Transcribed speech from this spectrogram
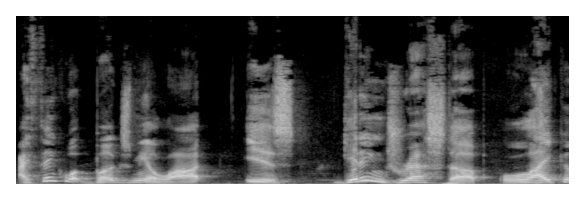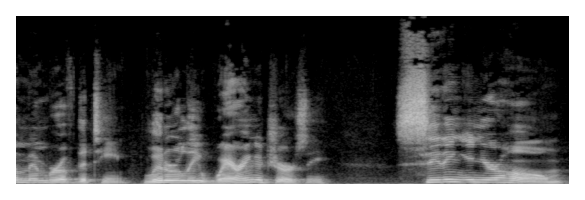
I think what bugs me a lot is getting dressed up like a member of the team, literally wearing a jersey, sitting in your home,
